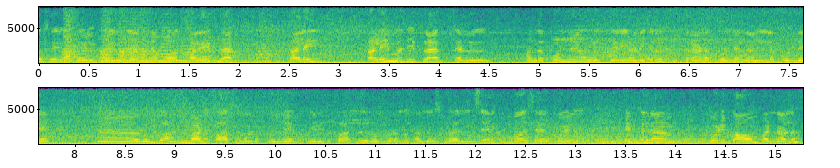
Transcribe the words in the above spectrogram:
கும்பாபிஷேக கோயிலுக்கு போயிருந்தேன் நம்ம Kalai vlog Kalai Kalaimathi vlog channel அந்த பொண்ணு உங்களுக்கு தெரியும் நினைக்கிறேன். சூப்பரான பொண்ணு நல்ல பொண்ணு. ரொம்ப அன்பான பாசமான பொண்ணு. எனக்கு பார்த்தது ரொம்ப ரொம்ப சந்தோஷமாக இருந்துச்சு. கும்பாபிஷேக கோயிலுக்கு எத்தனை கோடி பாவம் பண்ணாலும்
